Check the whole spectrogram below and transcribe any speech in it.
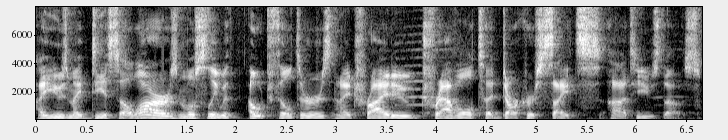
I use my DSLRs mostly without filters, and I try to travel to darker sites uh, to use those.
